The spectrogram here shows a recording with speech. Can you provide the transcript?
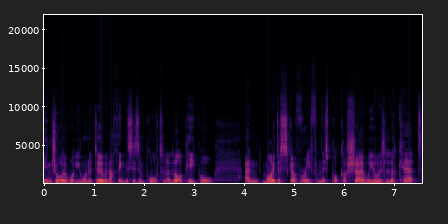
enjoy what you want to do. And I think this is important. A lot of people, and my discovery from this podcast show, we always look at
